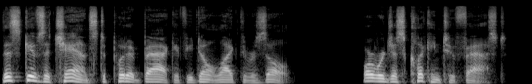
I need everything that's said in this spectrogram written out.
This gives a chance to put it back if you don't like the result, or we're just clicking too fast.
